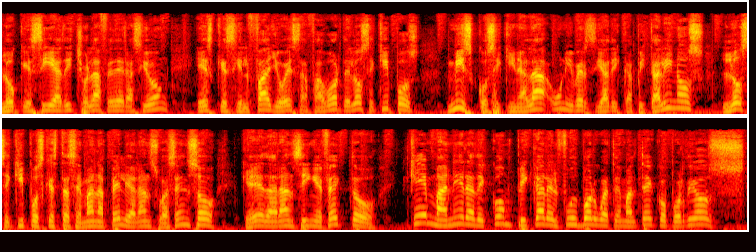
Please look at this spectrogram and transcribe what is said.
Lo que sí ha dicho la federación es que si el fallo es a favor de los equipos Misco, Siquinalá, Universidad y Capitalinos, los equipos que esta semana pelearán su ascenso quedarán sin efecto. Qué manera de complicar el fútbol guatemalteco, por Dios.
